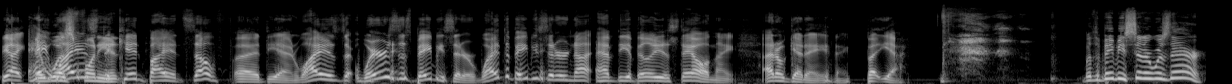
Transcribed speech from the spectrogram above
be like, hey, It was why is funny the it- kid by itself uh, at the end? Why is there, where is this babysitter? Why did the babysitter not have the ability to stay all night? I don't get anything. But yeah, but the babysitter was there.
